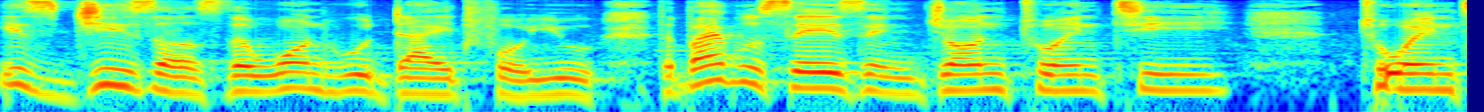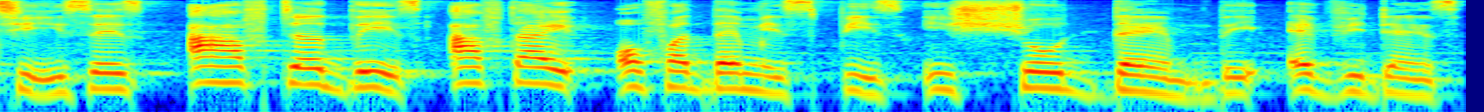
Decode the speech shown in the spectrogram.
is Jesus, the one who died for you. The Bible says in John 20, 20, he says, After this, after he offered them his peace, he showed them the evidence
